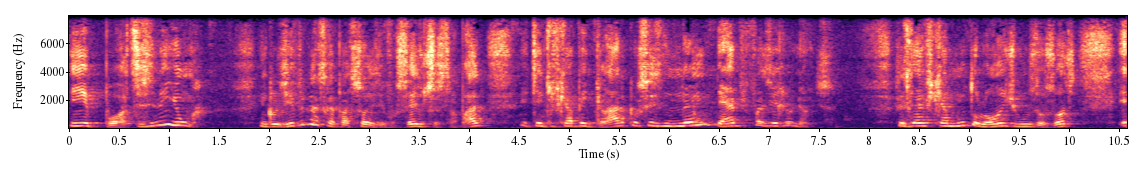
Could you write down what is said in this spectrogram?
Em hipótese nenhuma. Inclusive nas repartições de vocês, nos seus trabalhos, e tem que ficar bem claro que vocês não devem fazer reuniões. Vocês devem ficar muito longe uns dos outros. É,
